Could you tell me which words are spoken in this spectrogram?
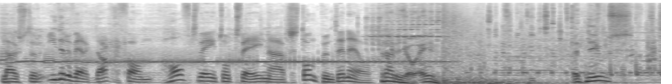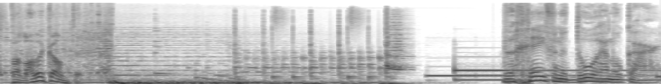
Luister iedere werkdag van half 2 tot 2 naar stand.nl. Radio 1. Het nieuws van alle kanten. We geven het door aan elkaar.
